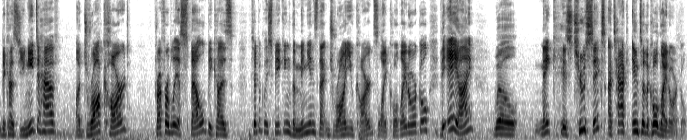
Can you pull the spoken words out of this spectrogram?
Because you need to have a draw card, preferably a spell, because typically speaking, the minions that draw you cards, like Coldlight Oracle, the AI will make his 2-6 attack into the Coldlight Oracle.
